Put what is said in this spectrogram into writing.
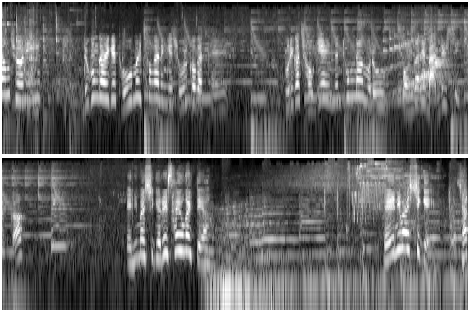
안녕, 조니. 누군가에게 도움을 청하는 게 좋을 것 같아. 우리가 저기에 있는 통나무로 뭔가를 만들 수 있을까? 애니마 시계를 사용할 때야. 애니마 시계 작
